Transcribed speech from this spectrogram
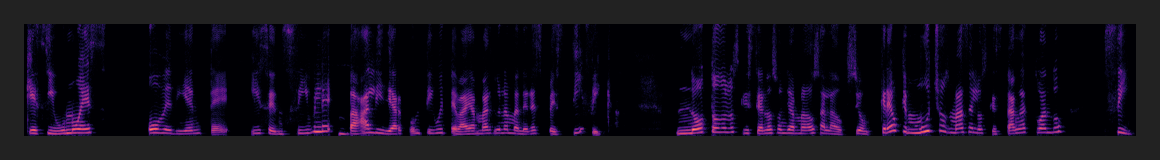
que si uno es obediente y sensible, va a lidiar contigo y te va a llamar de una manera específica. No todos los cristianos son llamados a la adopción. Creo que muchos más de los que están actuando, sí,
